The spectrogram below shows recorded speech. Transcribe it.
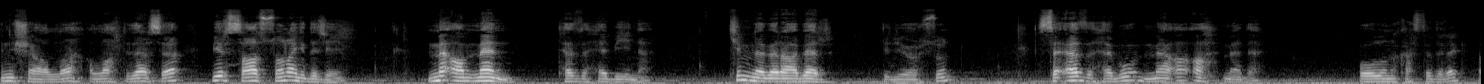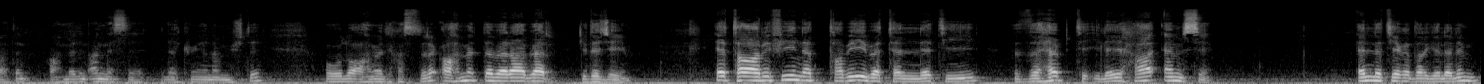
İnşallah Allah dilerse bir saat sonra gideceğim. Me'ammen tezhebine Kimle beraber gidiyorsun? Seezhebu me'a Ahmede Oğlunu kastederek zaten Ahmet'in annesiyle künyelenmişti. Oğlu Ahmet'i kastederek Ahmet'le beraber gideceğim. E tarifine tabibetelleti zehebti ileyha emsi Elletiye kadar gelelim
